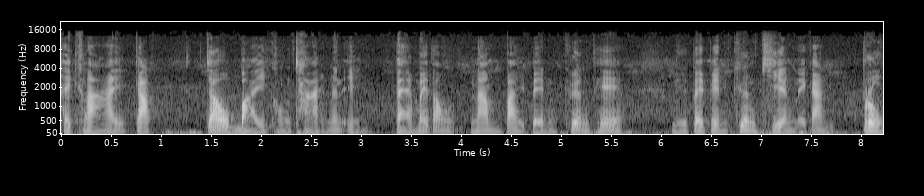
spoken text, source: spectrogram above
คล้ายๆกับเจ้าใบของไทม์นั่นเอง แต่ไม่ต้องนำไปเป็นเครื่องเทศ หรือไปเป็นเครื่องเคียงในการปรุง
